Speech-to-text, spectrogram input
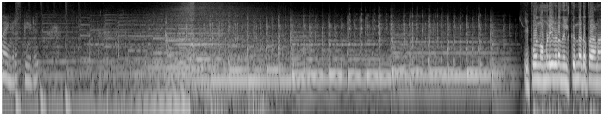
ഭയങ്കര സ്പീഡ്. ഇപ്പോൾ നമ്മളിവിടെ നിൽക്കുന്നിടത്താണ്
